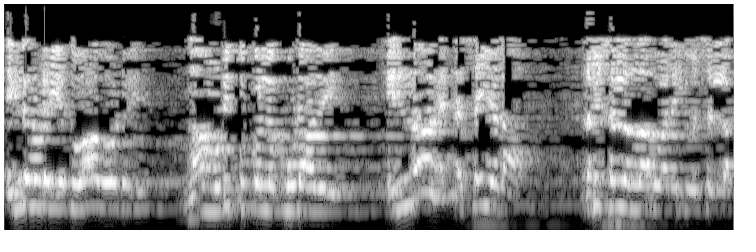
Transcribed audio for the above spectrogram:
எங்களுடைய துவாவோடு நாம் முடித்துக் கொள்ளக் கூடாது என்னால் என்ன செய்யலாம்? நபிசல்லாஹு அலைஹி செல்லம்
